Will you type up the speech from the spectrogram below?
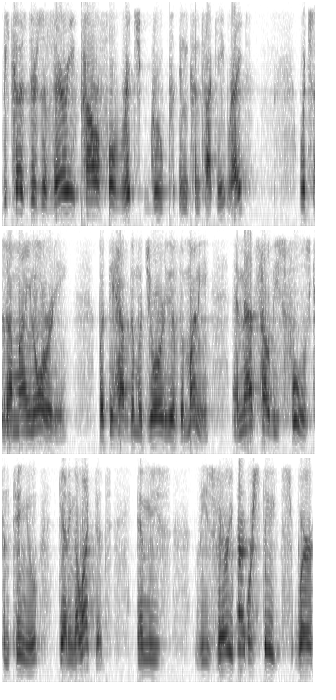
because there's a very powerful rich group in Kentucky, right? Which is a minority, but they have the majority of the money, and that's how these fools continue getting elected in these these very poor states where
